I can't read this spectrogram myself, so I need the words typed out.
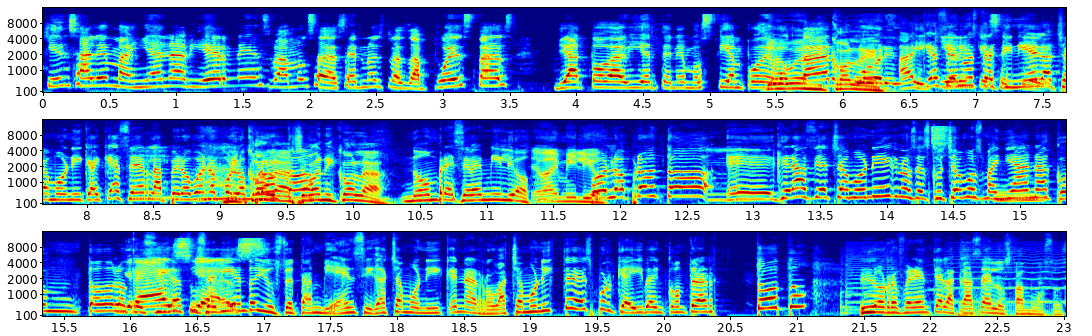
quién sale mañana viernes. Vamos a hacer nuestras apuestas. Ya todavía tenemos tiempo de Yo voy a votar Nicole. por el Hay que hacer quieren nuestra que se quiniela, quede. Hay que hacerla, pero bueno, por lo Nicola, pronto. se va Nicola. No, hombre, se va Emilio. Se va Emilio. Por lo pronto, eh, gracias Chamonix, nos escuchamos mañana con todo lo que siga Gracias. sucediendo y usted también siga Chamonix en arroba Chamonix 3 porque ahí va a encontrar todo lo referente a la casa de los famosos.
